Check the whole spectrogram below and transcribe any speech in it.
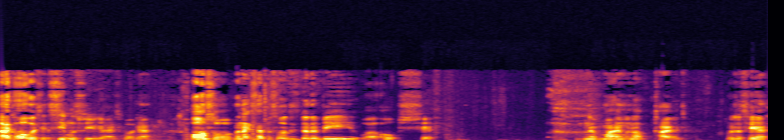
Like always, it's seamless for you guys, but yeah. Also, the next episode is going to be, well, oh shit. Never mind, we're not tired. We're just here.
